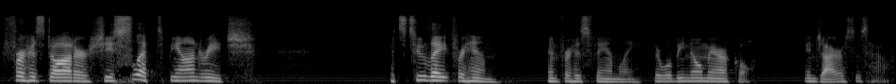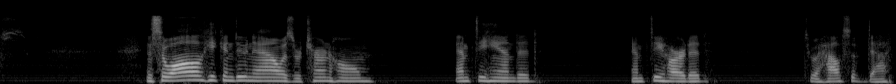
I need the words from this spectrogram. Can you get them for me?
for his daughter. She's slipped beyond reach. It's too late for him and for his family. There will be no miracle in Jairus' house. And so all he can do now is return home empty handed, empty hearted, to a house of death.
